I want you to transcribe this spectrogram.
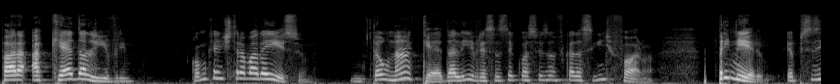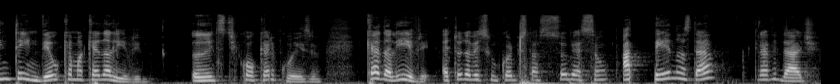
para a queda livre? Como que a gente trabalha isso? Então, na queda livre, essas equações vão ficar da seguinte forma. Primeiro, eu preciso entender o que é uma queda livre antes de qualquer coisa. Queda livre é toda vez que o corpo está sob ação apenas da gravidade,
